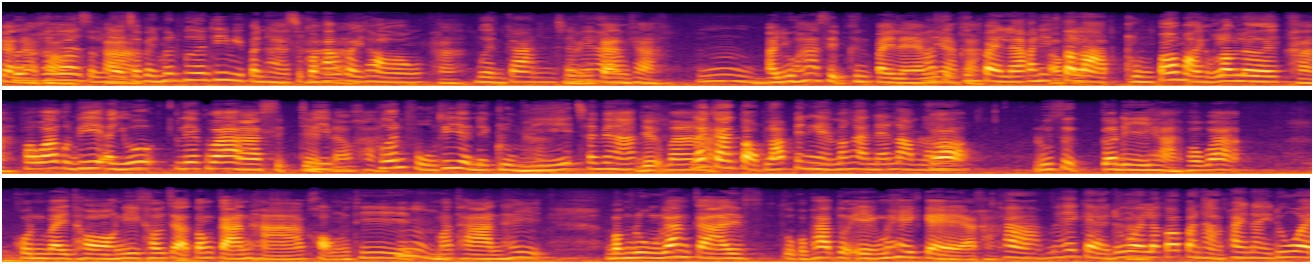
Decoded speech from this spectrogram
กันนะคะเพื่อนๆส่วนใหญ่ค่จะเป็นเพื่อนๆที่มีปัญหาสุขภาพค่ะวัยทองค่ะเหมือนกันใช่เหไหมมือนคะกันค่ะ อืมอายุ 50 ขึ้นไปแล้วห้าเนี่สิยบขึ้ค่ะนไปแล้ว อันนี้เอาก็ตลาดกลุ่มเป้าหมายของเราเลยค่ะเพราะว่าคุณพี่อายุเรียกว่า 57มีแล้วค่ะ เพื่อนฝูงที่อยู่ในกลุ่มนี้ใช่ไหมคะเยอะมาก และการตอบรับเป็นไงบ้างคะแนะนำแล้ก็วรู้สึกก็ดีค่ะ เพราะว่าคนวัยทองนี่เขาจะต้องการหาของที่อืมมาทานให้บำรุงร่างกายสุขภาพตัวเองไม่ให้แก่อะค่ะค่ะ ไม่ให้แก่ด้วยค่ะแล้วก็ปัญหาภายในด้วย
